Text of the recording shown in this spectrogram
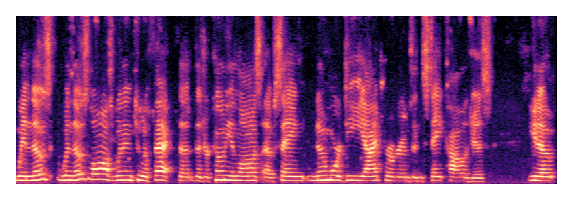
when those when those laws went into effect, the, the draconian laws of saying no more DEI programs in state colleges, you know,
